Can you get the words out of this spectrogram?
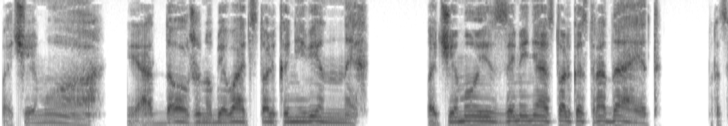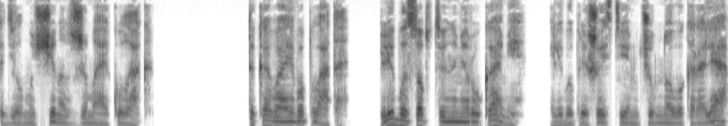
«Почему я должен убивать столько невинных? Почему из-за меня столько страдает?» — процедил мужчина, сжимая кулак. Такова его плата. Либо собственными руками, либо пришествием чумного короля,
